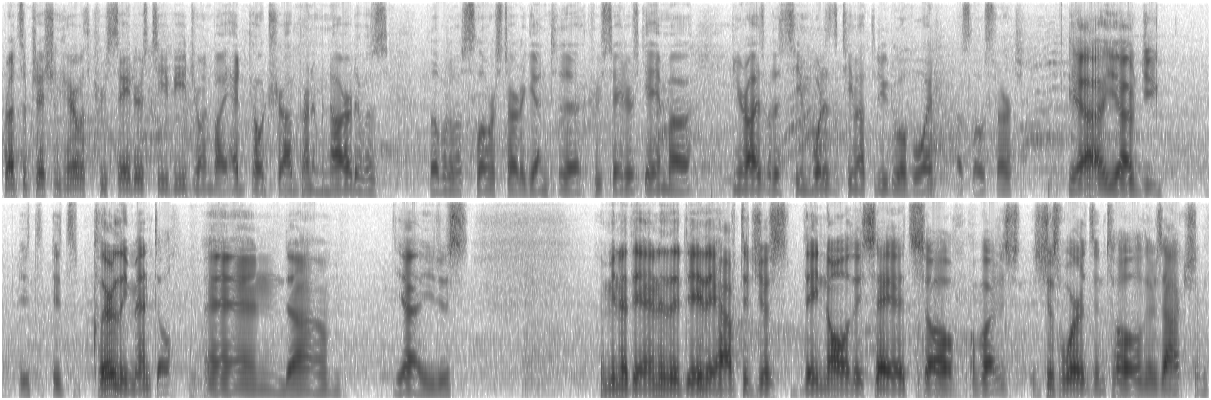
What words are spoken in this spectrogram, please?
Brett Sobchyshyn here with Crusaders TV, joined by head coach uh, Brennan Menard. It was a little bit of a slower start again to the Crusaders game. Uh, in your eyes, what does, team, what does the team have to do to avoid a slow start? Yeah, have you, it's it's clearly mental, and um, yeah, you just. I mean, at the end of the day, they have to just they know they say it, so but it's, it's just words until there's action.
